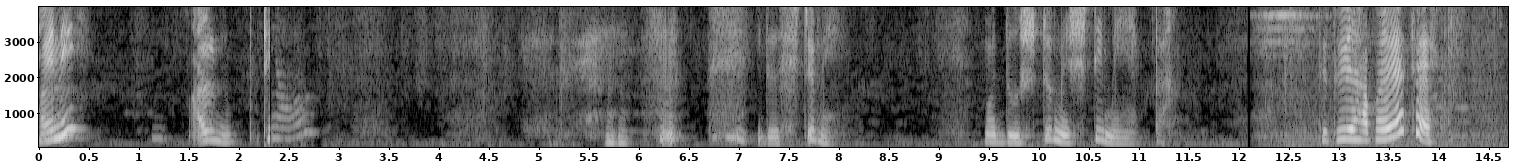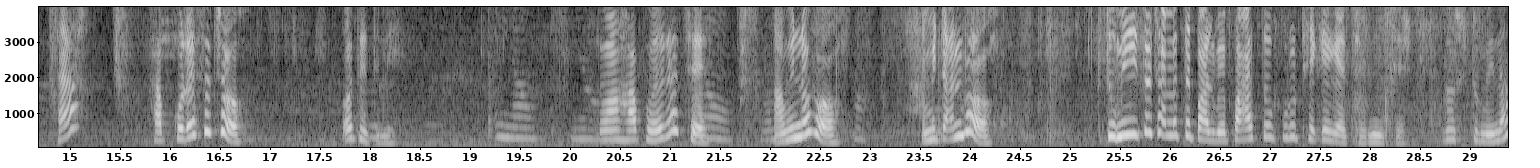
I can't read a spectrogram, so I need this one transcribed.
হয়নি? আর ঠিক দুষ্টু মেয়ে। আমার দুষ্টু মিষ্টি মেয়ে একটা। তিতলি হাফ হয়ে গেছে? হ্যাঁ? হাফ করে এসেছ? ও তিতলি। তোমার হাফ হয়ে গেছে? আমি নেব? আমি টানবো? তুমিই তো চালাতে পারবে, পা তো পুরো ঠেকে গেছে নিচে। দুষ্টুমি না?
